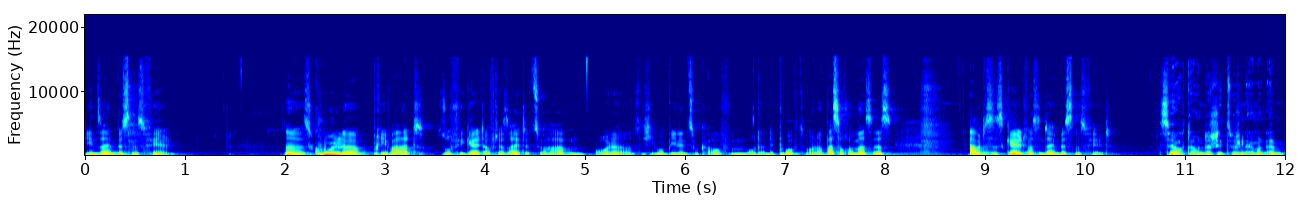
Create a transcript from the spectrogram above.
die in seinem Business fehlen. Ne, das ist cool, da privat so viel Geld auf der Seite zu haben oder sich Immobilien zu kaufen oder ein Depot aufzubauen oder was auch immer es ist. Aber das ist Geld, was in deinem Business fehlt. Ist ja auch der Unterschied zwischen M&M.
